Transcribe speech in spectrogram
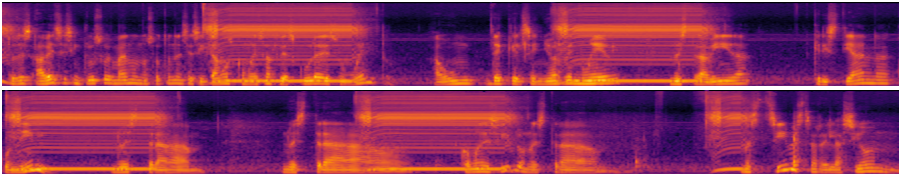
Entonces, a veces incluso, hermanos, nosotros necesitamos como esa frescura de su aún de que el Señor renueve nuestra vida cristiana con Él, nuestra, nuestra, ¿cómo decirlo? Nuestra, sí, nuestra relación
